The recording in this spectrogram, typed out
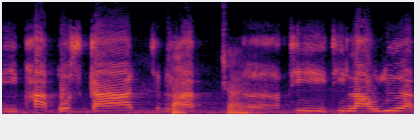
มีภาพโปสการ์ดใช่ไหมครับใช่เอ่อที่ที่เล่าเรื่อง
